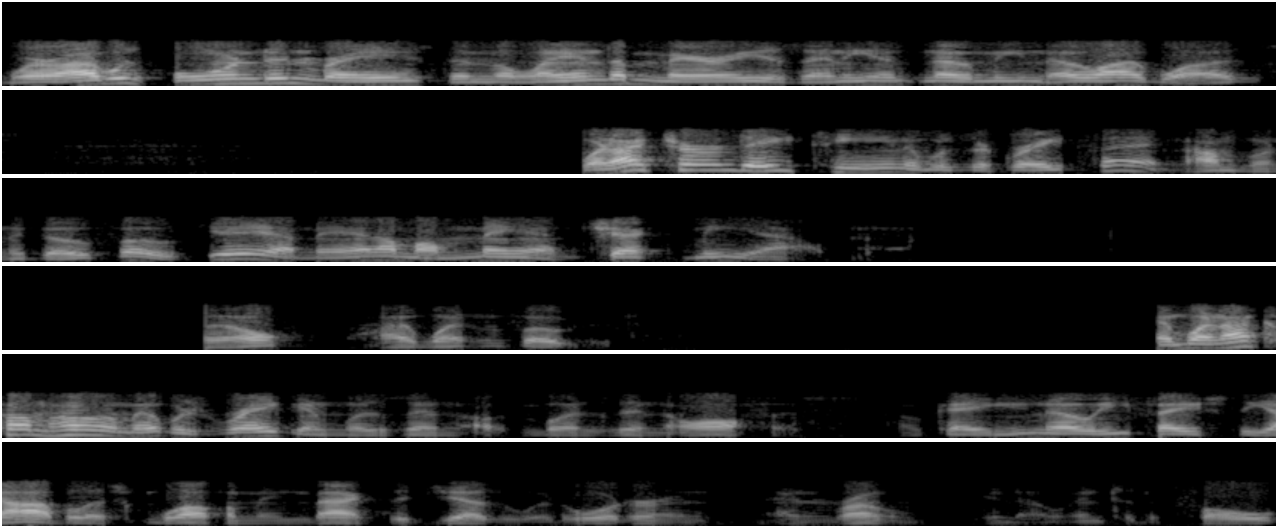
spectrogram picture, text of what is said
where I was born and raised in the land of Mary, as any that know me know I was, when I turned 18, it was a great thing. I'm going to go vote. Yeah, man, I'm a man. Check me out. Well, I went and voted. And when I come home, it was Reagan was in was in office. Okay, you know he faced the obelisk welcoming back the Jesuit order and, and Rome, you know, into the fold.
